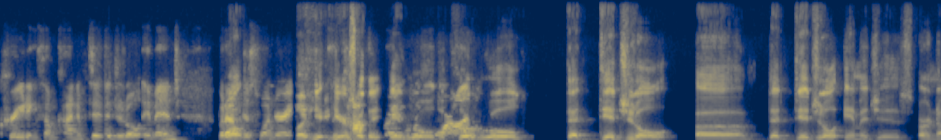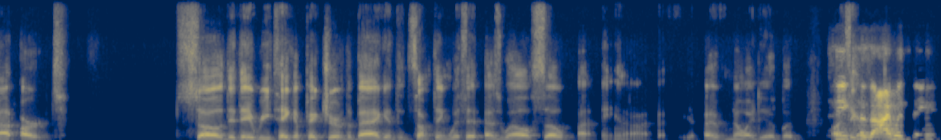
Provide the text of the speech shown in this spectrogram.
creating some kind of digital image. But well, I'm just wondering. But here, here's what they, they ruled. The court on... ruled that digital uh, that digital images are not art. So did they retake a picture of the bag and did something with it as well? So uh, you know, I, I, have no idea, but because I, think... I would think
